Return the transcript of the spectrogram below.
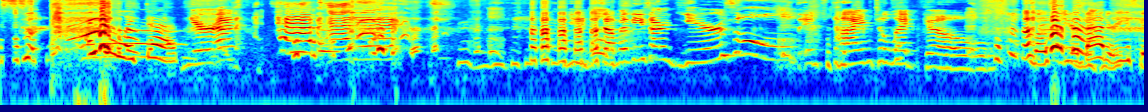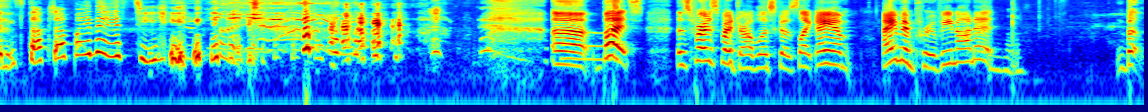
so- I feel like that. You're an tab addict. Some of these are years old. It's time to let go. Most of your battery is getting sucked up by this tea. uh, but as far as my drama list goes, like I am, I am improving on it, Mhm. But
